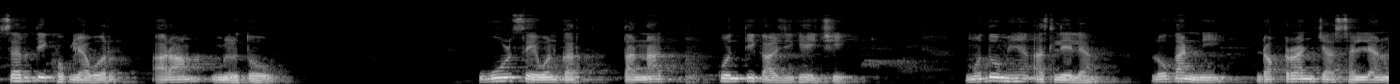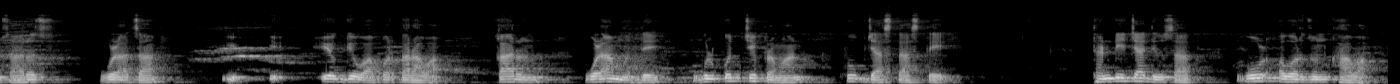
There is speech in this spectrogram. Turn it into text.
सर्दी खोकल्यावर आराम मिळतो. गूळ सेवन करताना कोणती काळजी घ्यायची? मधुमेह असलेल्या लोकांनी डॉक्टरांच्या सल्ल्यानुसारच गुळाचा योग्य वापर करावा. कारण गुळामध्ये ग्लुकोजचे प्रमाण खूप जास्त असते. थंडीच्या दिवसात गूळ आवर्जून खावा.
